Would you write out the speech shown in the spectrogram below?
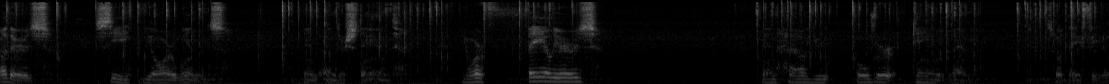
others see your wins and understand your failures and how you overcame them. So they feel.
